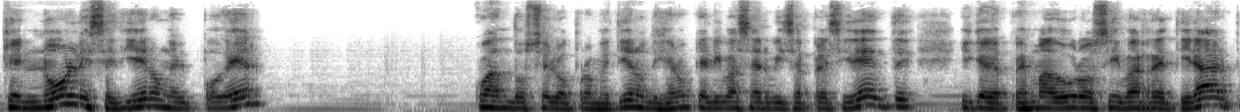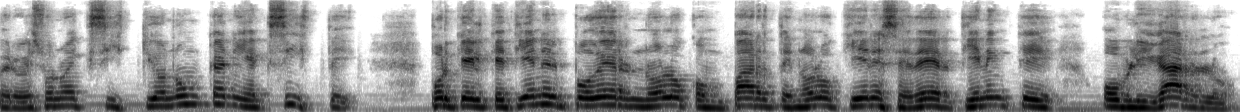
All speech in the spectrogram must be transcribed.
que no le cedieron el poder cuando se lo prometieron. Dijeron que él iba a ser vicepresidente y que después Maduro se iba a retirar, pero eso no existió nunca ni existe. Porque el que tiene el poder no lo comparte, no lo quiere ceder, tienen que obligarlo,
